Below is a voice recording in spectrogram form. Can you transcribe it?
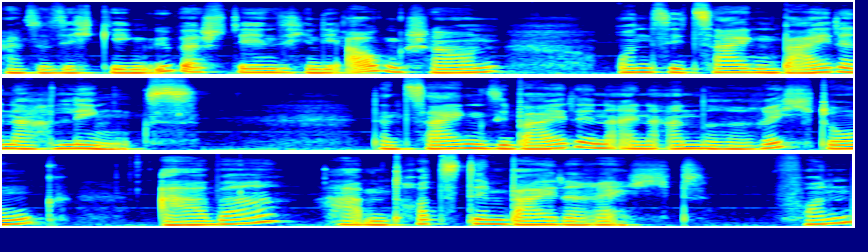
also sich gegenüberstehen, sich in die Augen schauen und sie zeigen beide nach links, dann zeigen sie beide in eine andere Richtung, aber haben trotzdem beide recht von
